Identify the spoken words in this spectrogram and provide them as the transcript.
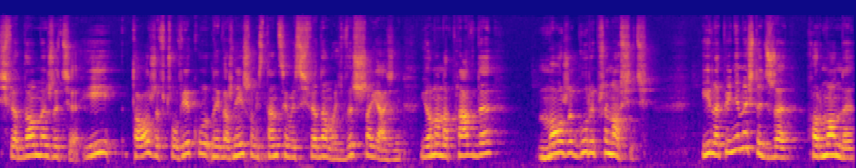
świadome życie i to, że w człowieku najważniejszą instancją jest świadomość, wyższa jaźń i ona naprawdę może góry przenosić. I lepiej nie myśleć, że hormony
